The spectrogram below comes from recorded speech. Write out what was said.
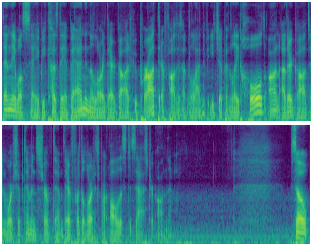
Then they will say, Because they abandoned the Lord their God, who brought their fathers out of the land of Egypt, and laid hold on other gods, and worshipped them and served them. Therefore the Lord has brought all this disaster on them. So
